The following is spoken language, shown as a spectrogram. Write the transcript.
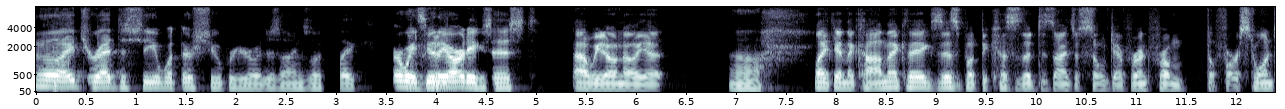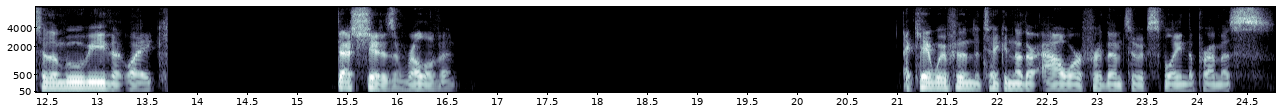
oh, I dread to see what their superhero designs look like. Or wait, It's do they gonna- already exist? Uh, we don't know yet. Like in the comic, they exist, but because the designs are so different from the first one to the movie, that like that shit is irrelevant. I can't wait for them to take another hour for them to explain the premise.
